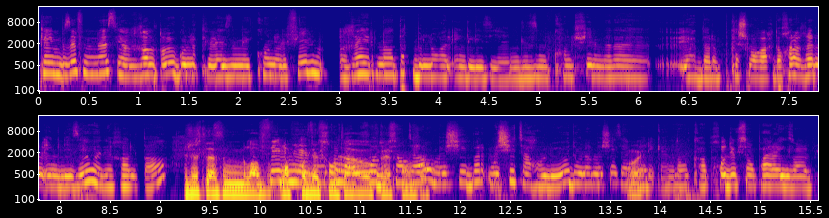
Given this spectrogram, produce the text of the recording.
كاين بزاف الناس يغلطوا يقول لك لازم يكون الفيلم غير ناطق باللغة الإنجليزية. يعني لازم يكون الفيلم هذا يهضر بكاش لغة واحدة أخرى غير الإنجليزية وهذه غلطة. Juste لازم la production تاعو production تاعو ماشي بر... ماشي تاع هوليوود ولا ماشي تاع. أمريكان. donc production par exemple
